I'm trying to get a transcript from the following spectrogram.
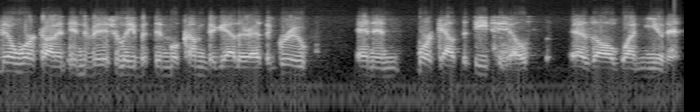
they'll work on it individually, but then we'll come together as a group and then work out the details as all one unit.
